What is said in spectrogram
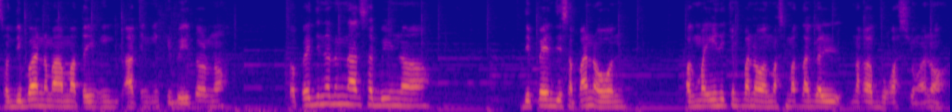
So, di ba, namamatay yung ating incubator, no? So, pwede na rin natin sabihin na depende sa panahon. Pag mainit yung panahon, mas matagal nakabukas yung ano,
